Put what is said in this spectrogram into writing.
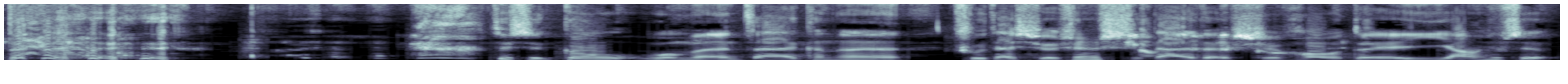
对。就是跟我们在可能处在学生时代的时候，对一样，就是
